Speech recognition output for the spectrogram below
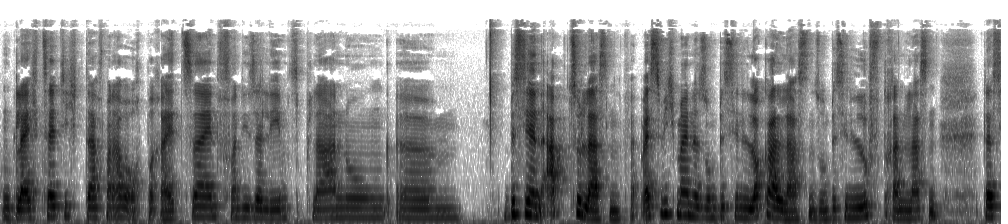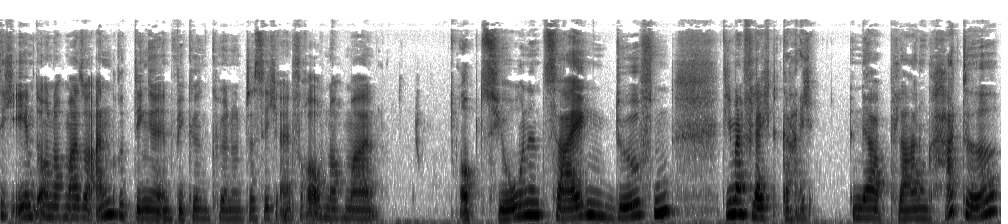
und gleichzeitig darf man aber auch bereit sein, von dieser Lebensplanung ähm, ein bisschen abzulassen. Weißt du, wie ich meine? So ein bisschen locker lassen, so ein bisschen Luft dran lassen, dass sich eben auch nochmal so andere Dinge entwickeln können und dass sich einfach auch nochmal Optionen zeigen dürfen, die man vielleicht gar nicht in der Planung hatte,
